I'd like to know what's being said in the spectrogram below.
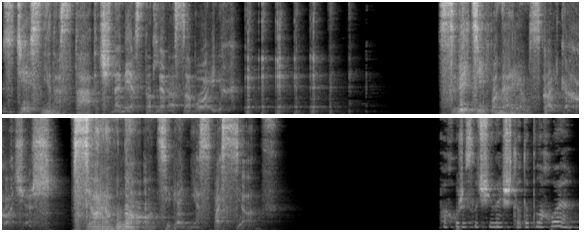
Здесь недостаточно места для нас обоих. Свети фонарем сколько хочешь. Все равно он тебя не спасет. Похоже, случилось что-то плохое.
